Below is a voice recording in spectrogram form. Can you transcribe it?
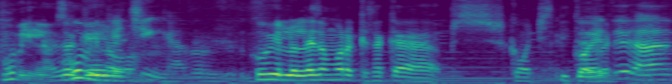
Júbilo, eso Júbilo. que- chingados. Júbilo, esa morra que saca psh, como chispitas. Cohetes, ah,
